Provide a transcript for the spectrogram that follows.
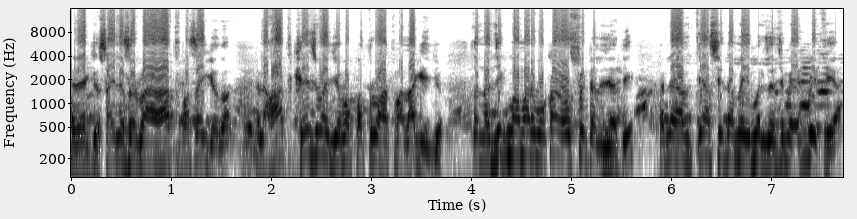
એટલે સાયલેન્સર હાથ ફસાઈ ગયો હતો. એટલે હાથ ખેંચવા જેમાં પતરું હાથમાં લાગી ગયો. તો નજીકમાં અમારે બોકાળ હોસ્પિટલ જ હતી. એટલે ત્યાં સીધા અમે ઇમરજન્સીમાં એડમિટ થયા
